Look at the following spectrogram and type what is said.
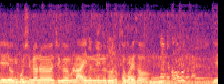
예, 여기 네. 보시면은 지금 라인으로 접속을 해서 네. 예.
